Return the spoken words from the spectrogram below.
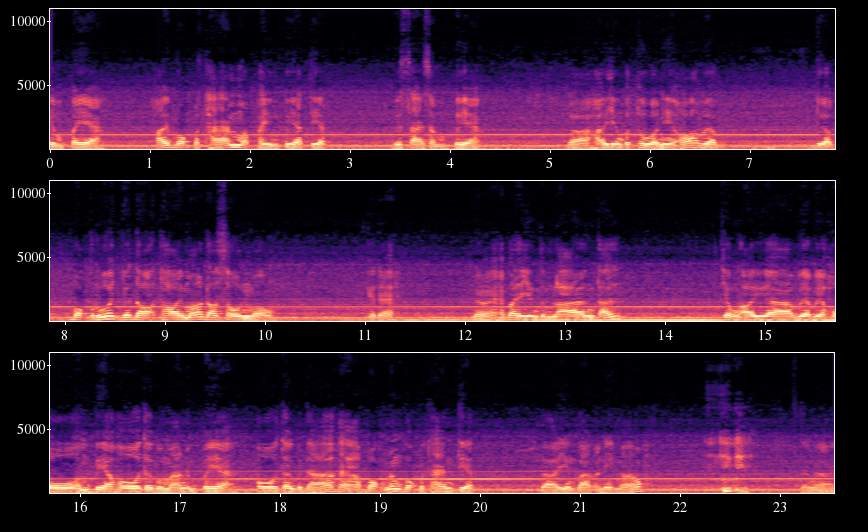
20អំពែហើយបុកបន្ថែម20អំពែទៀតវា40អំពែបាទហើយយើងបន្ទួអានេះអស់វាវាបុករួចវាដកថយមកដល់0ហ្មងគេដែរហ្នឹងហើយហើយបើយើងតម្លើងទៅចង់ឲ្យវាវាហូរអំពែហូរទៅប្រហែលអំពែហូរទៅបដាហើយអាបុកហ្នឹងបុកបន្ថែមទៀតបាទយើងបើកអានេះមកហ្នឹងហើយ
